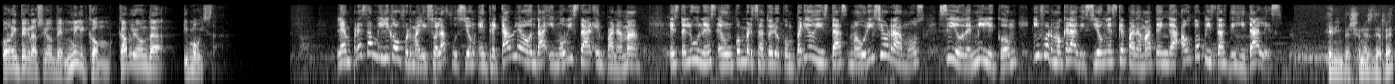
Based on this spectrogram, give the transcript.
con la integración de Millicom, Cable Onda y Movistar. La empresa Millicom formalizó la fusión entre Cable Onda y Movistar en Panamá. Este lunes, en un conversatorio con periodistas, Mauricio Ramos, CEO de Millicom, informó que la visión es que Panamá tenga autopistas digitales. En inversiones de red,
